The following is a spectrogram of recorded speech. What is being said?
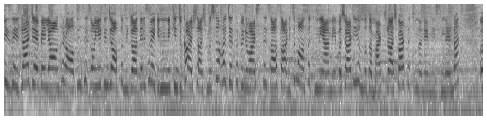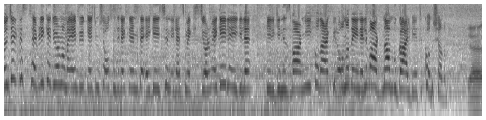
İzleyiciler CBL Ankara 6. sezon 7. hafta mücadelesi ve günün ikinci karşılaşması Hacettepe Üniversitesi Hastanesi Man takımını yenmeyi başardı. Yanında da Mert Tıraş var takımın önemli isimlerinden. Öncelikle sizi tebrik ediyorum ama en büyük geçmiş olsun dileklerimi de Ege için iletmek istiyorum. Ege ile ilgili bilginiz var mı? İlk olarak bir ona değinelim ardından bu galibiyeti konuşalım. Ya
